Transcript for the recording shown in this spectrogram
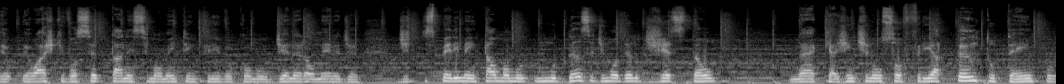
eu, eu acho que você está nesse momento incrível como general manager de experimentar uma mudança de modelo de gestão, né, que a gente não sofria tanto tempo.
